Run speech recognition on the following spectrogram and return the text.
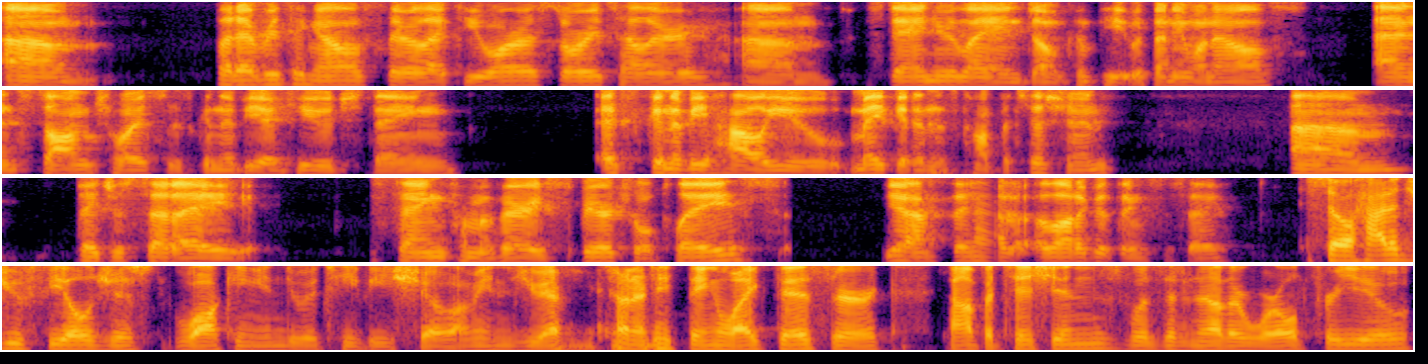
Um, but everything else, they were like, you are a storyteller. Um, stay in your lane. Don't compete with anyone else. And song choice is going to be a huge thing. It's going to be how you make it in this competition. Um, they just said I sang from a very spiritual place. Yeah, they had a lot of good things to say. So, how did you feel just walking into a TV show? I mean, did you ever done anything like this or competitions? Was it another world for you?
